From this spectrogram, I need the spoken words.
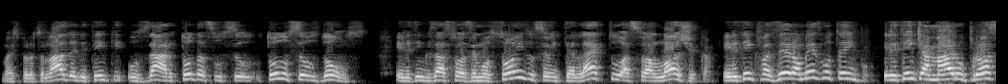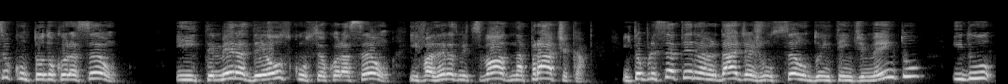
mas por outro lado, ele tem que usar todos os seus, todos os seus dons ele tem que usar suas emoções, o seu intelecto, a sua lógica. Ele tem que fazer ao mesmo tempo. Ele tem que amar o próximo com todo o coração. E temer a Deus com o seu coração. E fazer as mitzvot na prática. Então precisa ter, na verdade, a junção do entendimento e do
